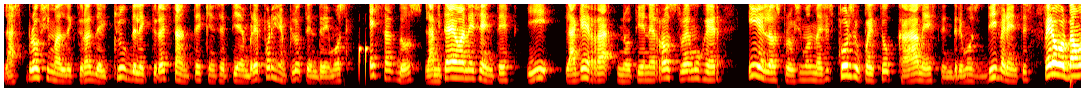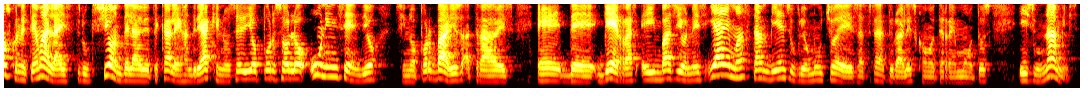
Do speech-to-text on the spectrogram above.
las próximas lecturas del Club de Lectura Estante que en septiembre por ejemplo tendremos estas dos, La mitad evanescente y La guerra no tiene rostro de mujer y en los próximos meses, por supuesto, cada mes tendremos diferentes. Pero volvamos con el tema de la destrucción de la Biblioteca de Alejandría, que no se dio por solo un incendio, sino por varios a través eh, de guerras e invasiones y además también sufrió mucho de desastres naturales como terremotos y tsunamis.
